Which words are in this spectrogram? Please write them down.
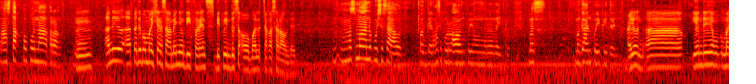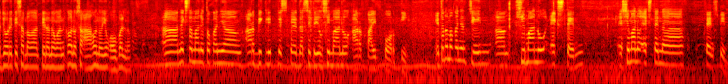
naka-stock po po na crank. Mm. Ano yung, ah, pwede mo may share sa amin yung difference between doon sa oval at saka sa rounded? M- Mas maano po siya sa ahon. Pag, ano, kasi puro ahon po yung nare-ride ko. Mas magaan po ipidal. Ayun, ah, yun din yung majority sa mga tinanungan ko no sa ahon no yung oval no. Ah, next naman ito kanyang RB clipless pedals ito yung Shimano R540. Ito naman kanyang chain um, Shimano X10 eh, Shimano X10 na 10 speed.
